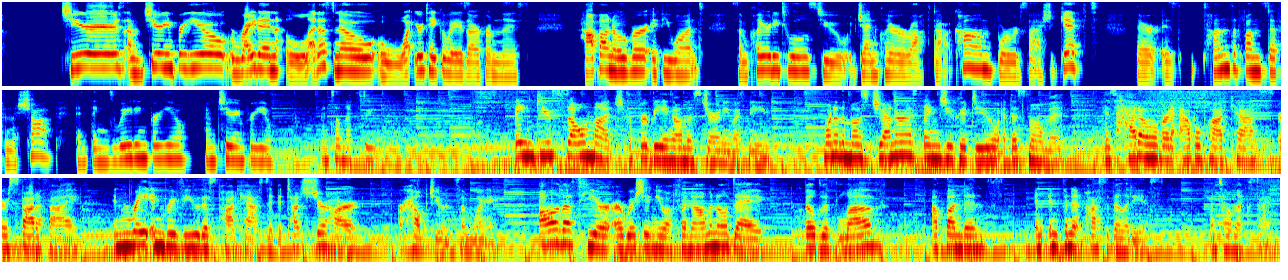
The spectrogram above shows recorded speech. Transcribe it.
Cheers. I'm cheering for you. Write in. Let us know what your takeaways are from this. Hop on over if you want some clarity tools to jenclararoth.com forward slash gift. There is tons of fun stuff in the shop and things waiting for you. I'm cheering for you. Until next week. Thank you so much for being on this journey with me. One of the most generous things you could do at this moment is head over to Apple Podcasts or Spotify and rate and review this podcast if it touched your heart or helped you in some way. All of us here are wishing you a phenomenal day filled with love, abundance, and infinite possibilities. Until next time.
